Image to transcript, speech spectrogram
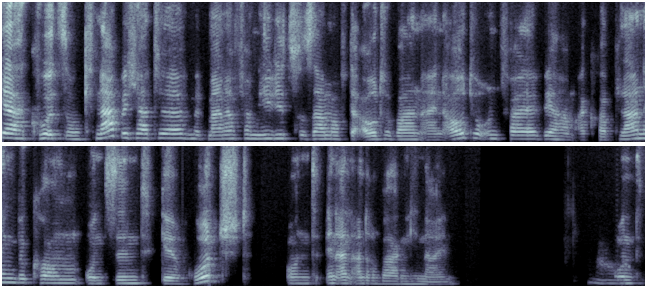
Ja, kurz und knapp. Ich hatte mit meiner Familie zusammen auf der Autobahn einen Autounfall. Wir haben Aquaplaning bekommen und sind gerutscht und in einen anderen Wagen hinein. Oh. Und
